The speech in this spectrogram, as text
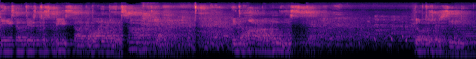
Niin, se on tietysti tuossa biisissä aika vaikea sanat ja niitä harva muistaa. Johtuisiko se siitä?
